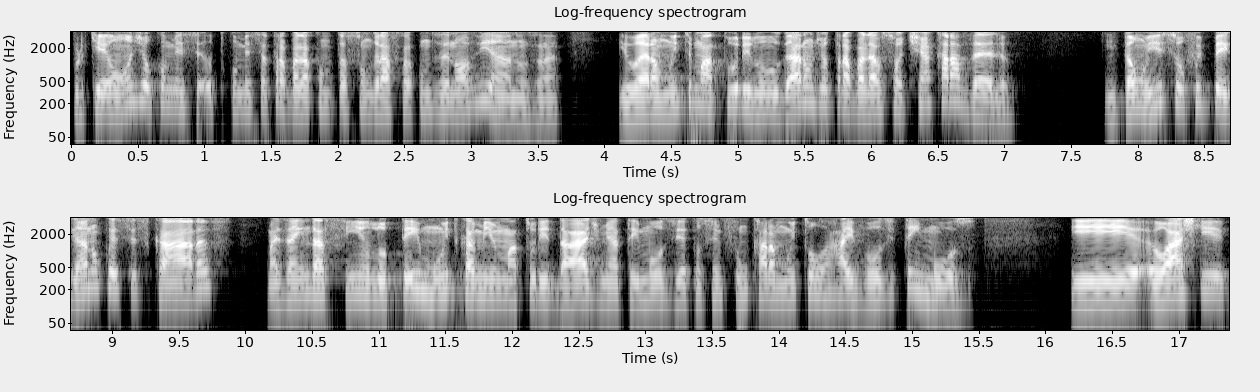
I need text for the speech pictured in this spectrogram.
Porque onde eu comecei, eu comecei a trabalhar computação gráfica com 19 anos, né? E eu era muito imaturo e no lugar onde eu trabalhava só tinha cara velho. Então isso eu fui pegando com esses caras, mas ainda assim eu lutei muito com a minha maturidade, minha teimosia, que eu sempre fui um cara muito raivoso e teimoso. E eu acho que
